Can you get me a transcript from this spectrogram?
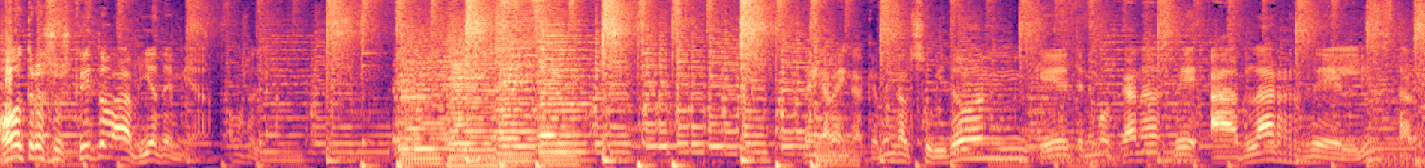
Otro suscrito a Viademia. Vamos allá. Venga, venga, que venga el subidón, que tenemos ganas de hablar del Instagram.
